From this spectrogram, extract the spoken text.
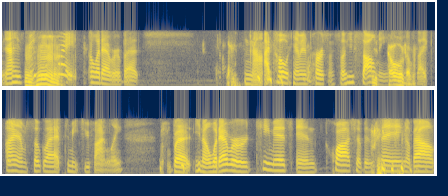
Now his music Mhm. is great or whatever, but no, I told him in person, so he saw You me. told He him. was like, I am so glad to meet you finally. But you know, whatever T Mitch and Quash have been saying about,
